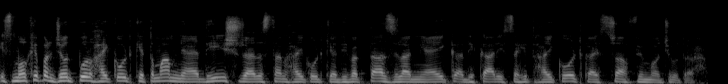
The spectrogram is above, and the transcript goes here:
इस मौके पर जोधपुर हाईकोर्ट के तमाम न्यायाधीश, राजस्थान हाईकोर्ट के अधिवक्ता, जिला न्यायिक अधिकारी सहित हाईकोर्ट का स्टाफ भी मौजूद रहा।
